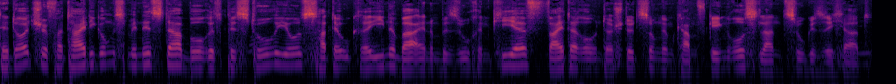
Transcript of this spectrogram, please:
Der deutsche Verteidigungsminister Boris Pistorius hat der Ukraine bei einem Besuch in Kiew weitere Unterstützung im Kampf gegen Russland zugesichert.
